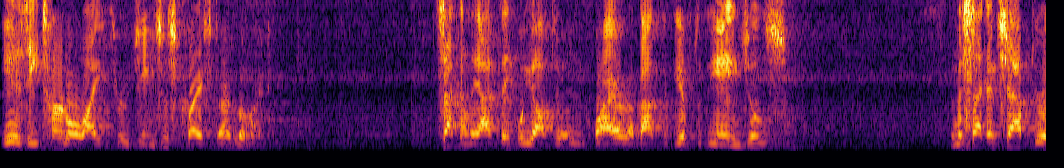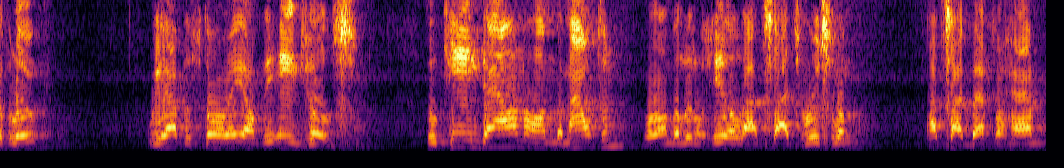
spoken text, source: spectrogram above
is eternal life through Jesus Christ our Lord. Secondly, I think we ought to inquire about the gift of the angels. In the second chapter of Luke, we have the story of the angels who came down on the mountain or on the little hill outside Jerusalem, outside Bethlehem,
